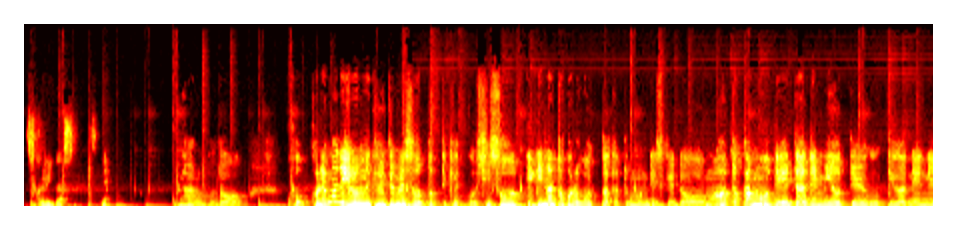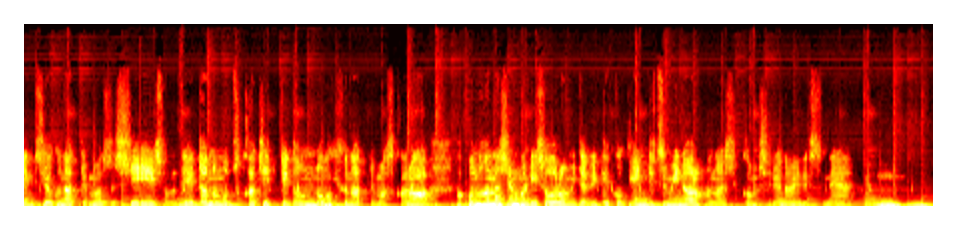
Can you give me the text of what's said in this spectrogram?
作り出すんですね。なるほどここれまでいろんな教育メソッドって結構思想的なところが大きかったと思うんですけど、まあ、とかもデータで見ようという動きが年々強くなってますしそのデータの持つ価値ってどんどん大きくなってますから、まあ、この話も理想論みたいで結構現実味のある話かもしれないですね。うんうん、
